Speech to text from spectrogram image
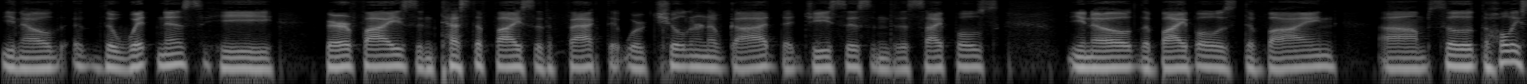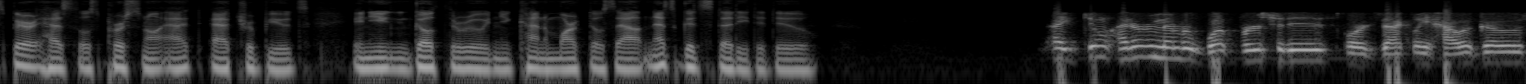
you know, the witness. He verifies and testifies to the fact that we're children of God, that Jesus and the disciples, you know, the Bible is divine. Um, so the Holy Spirit has those personal at- attributes, and you can go through and you kind of mark those out, and that's a good study to do. I don't I don't remember what verse it is or exactly how it goes,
